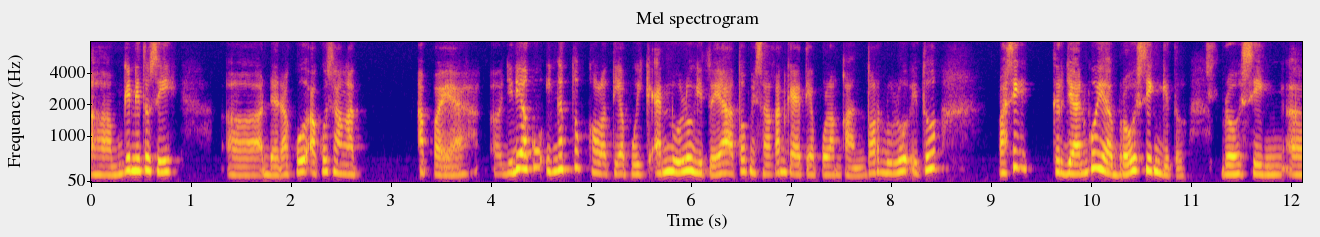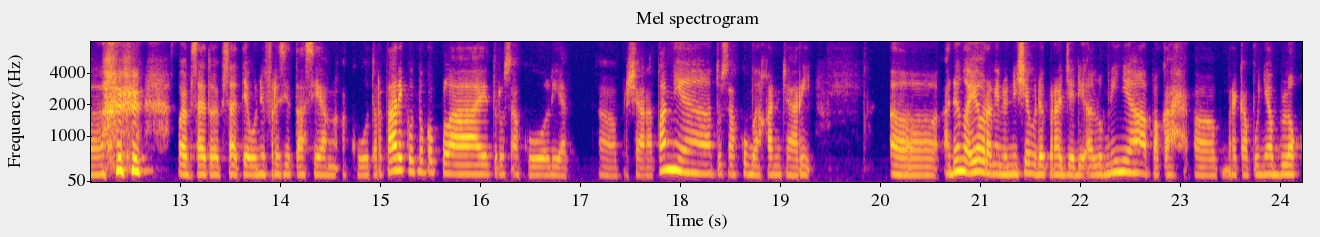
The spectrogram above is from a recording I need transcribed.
uh, mungkin itu sih. Uh, dan aku aku sangat apa ya uh, jadi aku inget tuh kalau tiap weekend dulu gitu ya atau misalkan kayak tiap pulang kantor dulu itu pasti kerjaanku ya browsing gitu. Browsing uh, website-website ya universitas yang aku tertarik untuk apply terus aku lihat uh, persyaratannya, terus aku bahkan cari uh, ada nggak ya orang Indonesia udah pernah jadi alumninya, apakah uh, mereka punya blog?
